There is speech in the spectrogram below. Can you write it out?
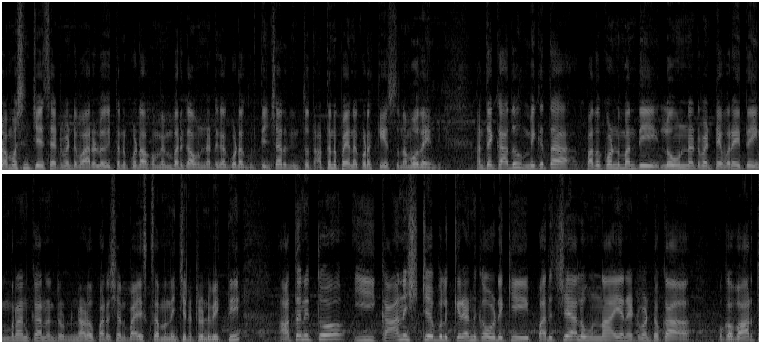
ప్రమోషన్ చేసేటువంటి వారిలో ఇతను కూడా ఒక మెంబర్గా ఉన్నట్టుగా కూడా గుర్తించారు. దీంతో అతని పైన కూడా కేసు నమోదైంది. అంతేకాదు మిగతా పదకొండు మందిలో ఉన్నటువంటి ఎవరైతే ఇమ్రాన్ ఖాన్ అంటే ఉన్నాడో బాయ్స్కి సంబంధించినటువంటి వ్యక్తి అతనితో ఈ కానిస్టేబుల్ కిరణ్ గౌడ్కి పరిచయాలు ఉన్నాయి అనేటువంటి ఒక ఒక వార్త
